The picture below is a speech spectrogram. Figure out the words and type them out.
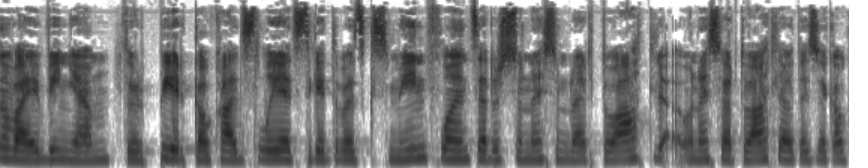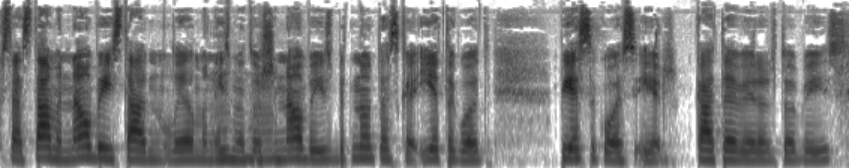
nu vai viņam tur pirkt kaut kādas lietas tikai tāpēc, ka esmu influenceris un es, ar to atļa, un es varu to atļauties vai kaut kas tāds. Tā man nav bijis tāda liela man izmantošana, mm -hmm. nav bijis, bet nu, tas, ka ietekot piesakos ir. Kā tev ir ar to bijis?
